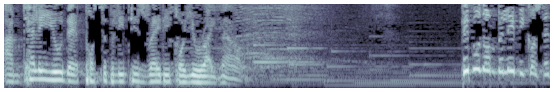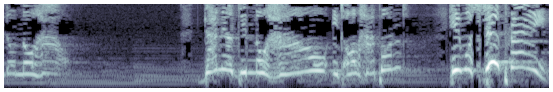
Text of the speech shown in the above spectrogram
I'm telling you, the possibility is ready for you right now. People don't believe because they don't know how. Daniel didn't know how it all happened. He was still praying.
